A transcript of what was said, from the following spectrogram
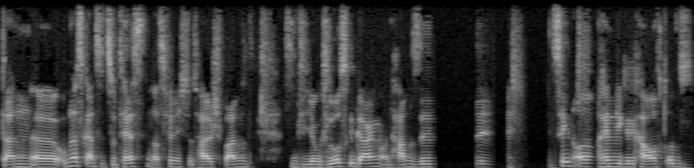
Dann, äh, um das Ganze zu testen, das finde ich total spannend, sind die Jungs losgegangen und haben sich 10 Euro Handy gekauft und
